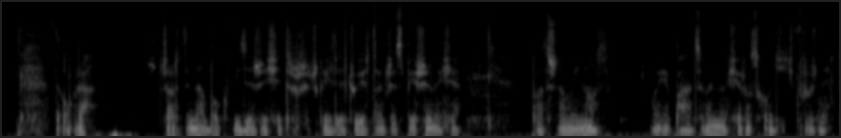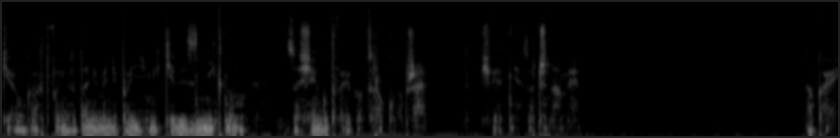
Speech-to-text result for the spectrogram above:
Dobra. Czarty na bok. Widzę, że się troszeczkę źle czujesz, także spieszymy się. Patrz na mój nos. Moje palce będą się rozchodzić w różnych kierunkach. Twoim zadaniem będzie powiedzieć mi, kiedy znikną z zasięgu Twojego wzroku. Dobrze? Świetnie, zaczynamy. Okej. Okay.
